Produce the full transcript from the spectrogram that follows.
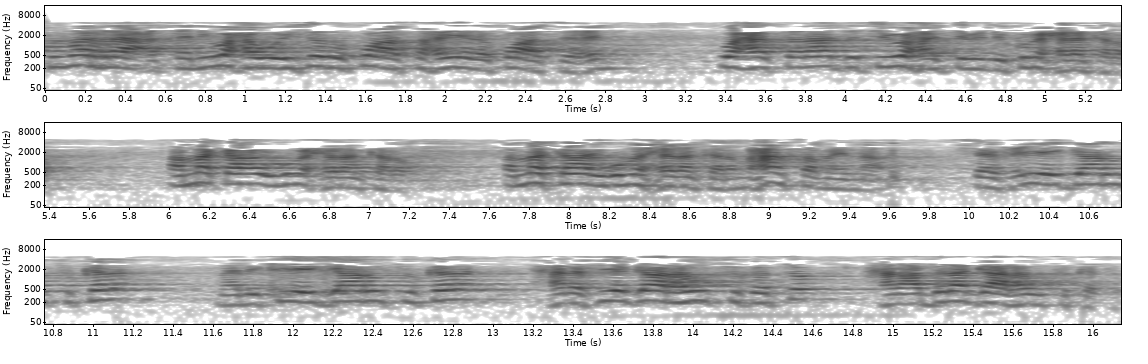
kuma raacsani waxa waysadu ku asaxyada ku asixin waxaa salaada ji waxaa jabini kuma xidhan karo. Annakaa iguma xidhan karo. Anna kaa iguma xidhan kara maxaan samaynaa? Shaaficiyay gaar u tukada maalikiyay gaar u tukada xanafiye gaar ha u tukato xanaabilo gaar ha u tukato.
